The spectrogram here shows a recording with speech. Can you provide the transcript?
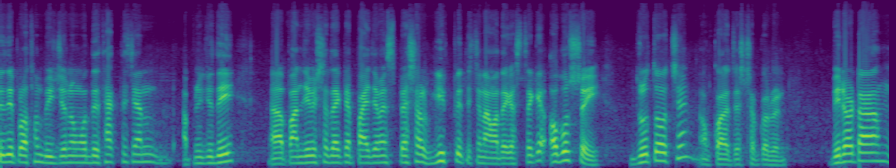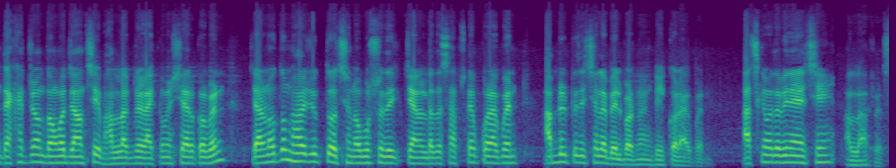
যদি প্রথম বিশ জনের মধ্যে থাকতে চান, আপনি যদি পাঞ্জাবির সাথে একটা পায়জামা স্পেশাল গিফট পেতে চান আমাদের কাছ থেকে, অবশ্যই দ্রুত হচ্ছে করার চেষ্টা করবেন। ভিডিওটা দেখার জন্য ধন্যবাদ জানাচ্ছি। ভালো লাগলে লাইক কমেন্ট শেয়ার করবেন। যারা নতুনভাবে যুক্ত হচ্ছেন অবশ্যই চ্যানেলটাতে সাবস্ক্রাইব করে রাখবেন। আপডেট পেতে ছেলে বেল বাটন ক্লিক করে রাখবেন। আজকে মতো বিদায় নিচ্ছি। আল্লাহ হাফেজ।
